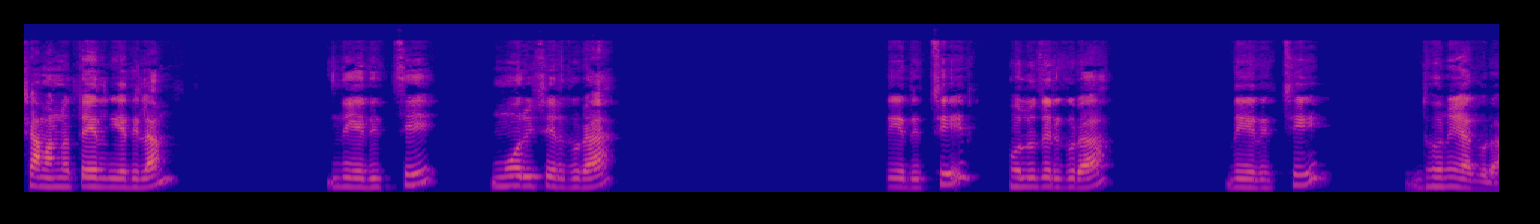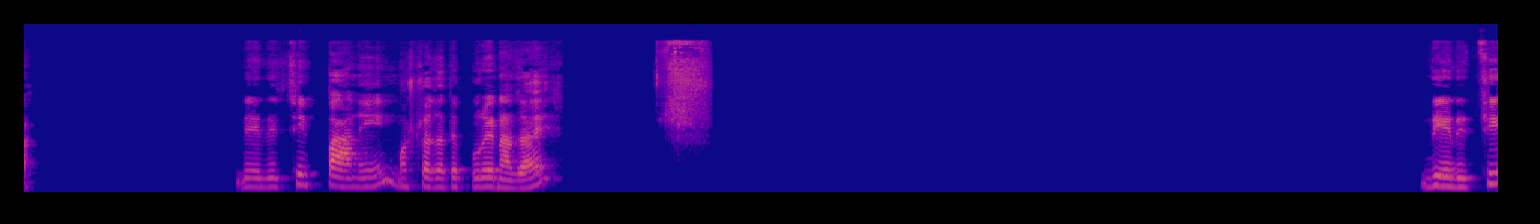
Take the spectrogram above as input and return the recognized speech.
সামান্য তেল দিয়ে দিলাম। দিয়ে দিচ্ছি মরিচের গুঁড়া। দিয়ে দিচ্ছি হলুদের গুঁড়া। দিয়ে দিচ্ছি ধনিয়া গুঁড়া। দিয়ে দিচ্ছি পানি, মশলা যাতে পুড়ে না যায়। দিয়ে দিচ্ছি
